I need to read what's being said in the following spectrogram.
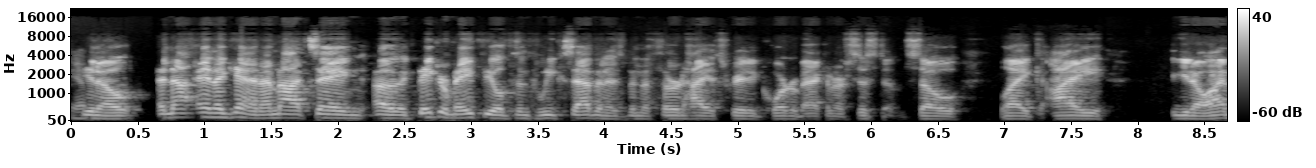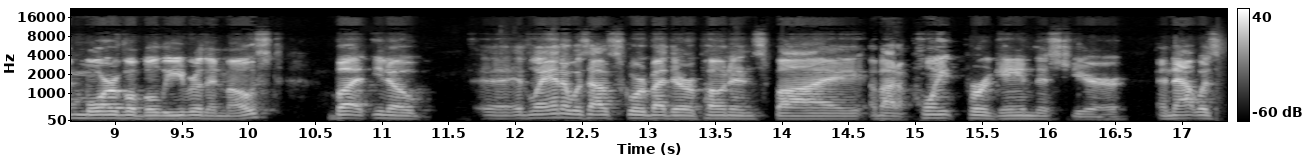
Yep. You know, and not, and again, I'm not saying uh, like Baker Mayfield since week seven has been the third highest graded quarterback in our system. So, like, I, you know, I'm more of a believer than most. But you know, uh, Atlanta was outscored by their opponents by about a point per game this year, and that was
